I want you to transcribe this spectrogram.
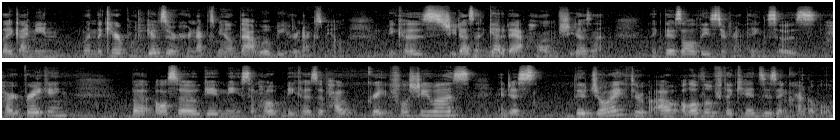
like, I mean, when the care point gives her her next meal, that will be her next meal because she doesn't get it at home. She doesn't, like, there's all these different things. So it was heartbreaking, but also gave me some hope because of how grateful she was and just the joy throughout all of the kids is incredible.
